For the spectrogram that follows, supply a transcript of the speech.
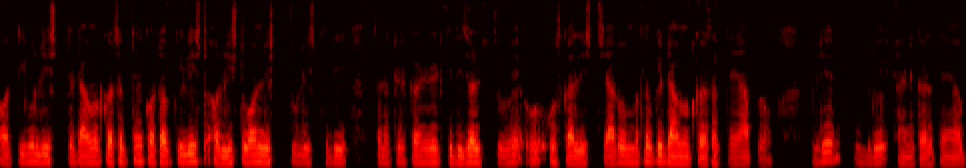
और तीनों लिस्ट डाउनलोड कर सकते हैं कट ऑफ़ की लिस्ट और list one list two list three selected candidate की रिज़ल्ट जो है उसका लिस्ट चारों मतलब कि डाउनलोड कर सकते हैं आप लोग। चलिए वीडियो एंड करते हैं अब।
